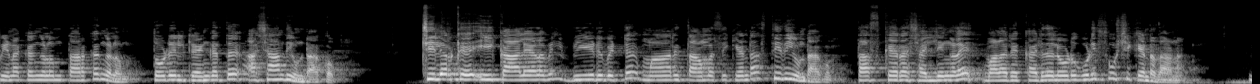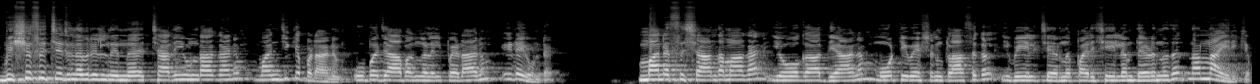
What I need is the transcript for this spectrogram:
പിണക്കങ്ങളും തർക്കങ്ങളും തൊഴിൽ രംഗത്ത് അശാന്തി ഉണ്ടാക്കും. ചിലർക്ക് ഈ കാലയളവിൽ വീട് വിട്ട് മാറി താമസിക്കേണ്ട സ്ഥിതിയുണ്ടാകും. തസ്കര ശല്യങ്ങളെ വളരെ കരുതലോടുകൂടി സൂക്ഷിക്കേണ്ടതാണ്. വിശ്വസിച്ചിരുന്നവരിൽ നിന്ന് ചതിയുണ്ടാകാനും വഞ്ചിക്കപ്പെടാനും ഉപജാപങ്ങളിൽ പെടാനും ഇടയുണ്ട്. മനസ്സ് ശാന്തമാകാൻ യോഗ ധ്യാനം മോട്ടിവേഷൻ ക്ലാസുകൾ ഇവയിൽ ചേർന്ന് പരിശീലനം തേടുന്നത് നന്നായിരിക്കും.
